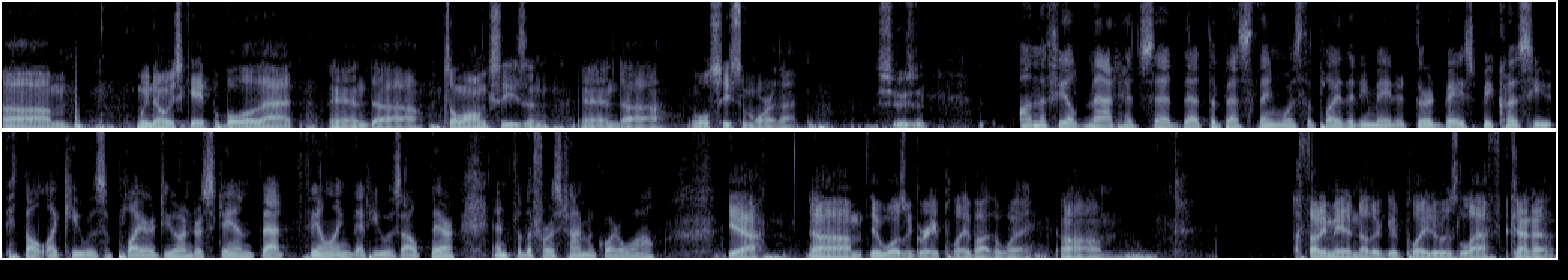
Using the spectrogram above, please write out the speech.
Um, we know he's capable of that, and uh, it's a long season, and uh, we'll see some more of that. Susan. On the field, Matt had said that the best thing was the play that he made at third base because he felt like he was a player. Do you understand that feeling that he was out there and for the first time in quite a while? Yeah, um, it was a great play, by the way. Um, I thought he made another good play to his left, kind of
